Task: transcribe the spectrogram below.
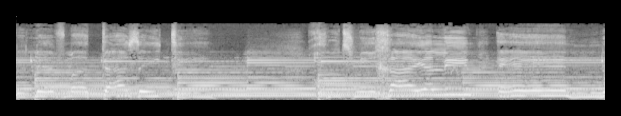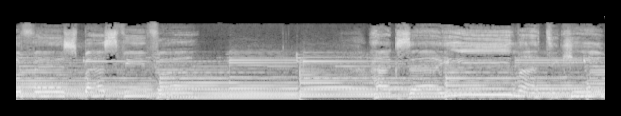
בלב מטע זיתים חוץ מחיילים אין נפש בסביבה הגזעים עתיקים,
